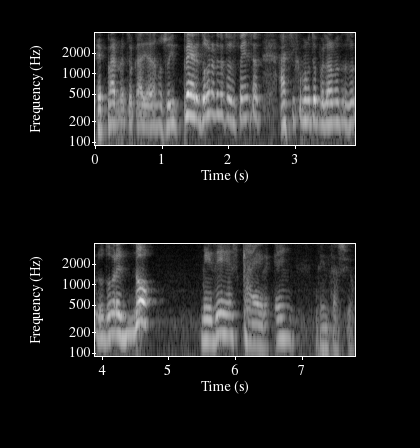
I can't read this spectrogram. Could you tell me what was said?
El Padre nuestro cada día danos hoy, perdona nuestras ofensas, así como nosotros perdonamos nuestros deudores. No me dejes caer en tentación.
